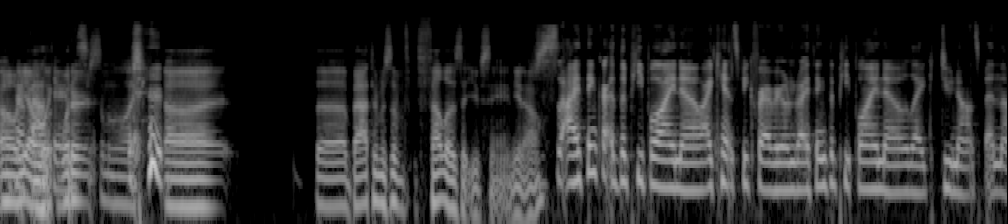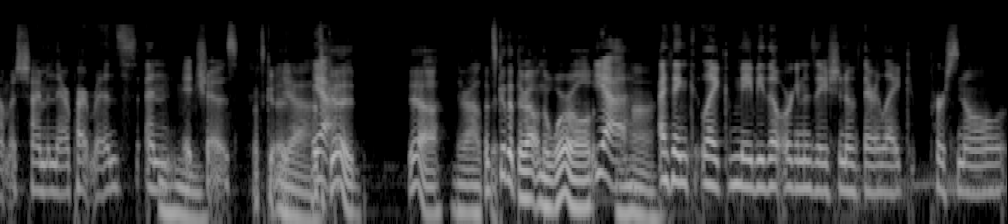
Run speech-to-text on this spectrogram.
Oh About yeah. What, what are some of the, like uh, the bathrooms of fellas that you've seen? You know. Just- I think the people I know, I can't speak for everyone, but I think the people I know like do not spend that much time in their apartments, and it shows. That's good. Yeah. That's Yeah. good. Yeah. They're out. That's there. good that they're out in the world. Yeah, Uh-huh. I think like maybe the organization of their like personal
